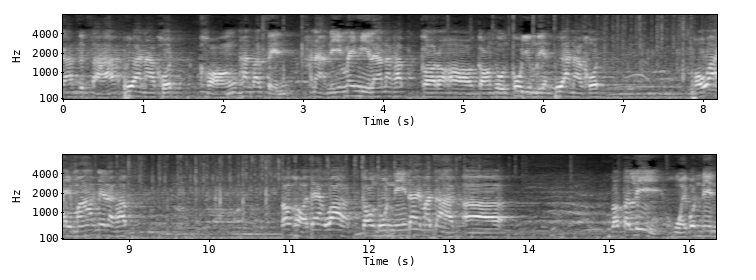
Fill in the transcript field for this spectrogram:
การศึกษาเพื่ออนาคตของท่านทักษิณขณะนี้ไม่มีแล้วนะครับ กรอกองทุนกู้ยืมเรียนเพื่ออนาคต เพราะว่าไอ้มาร์กเนี่ยแหละครับ ต้องขอแจ้งว่ากองทุนนี้ได้มาจากอ่า ลอตเตอรี่หวยบนดิน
